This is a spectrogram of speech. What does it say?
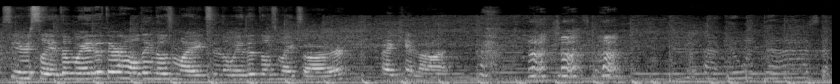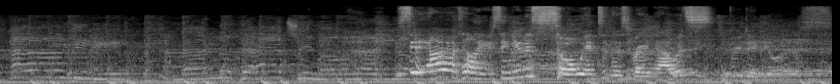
Seriously, the way that they're holding those mics and the way that those mics are, I cannot. See, I'm telling you, Seungyoon is so into this right now. It's ridiculous.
